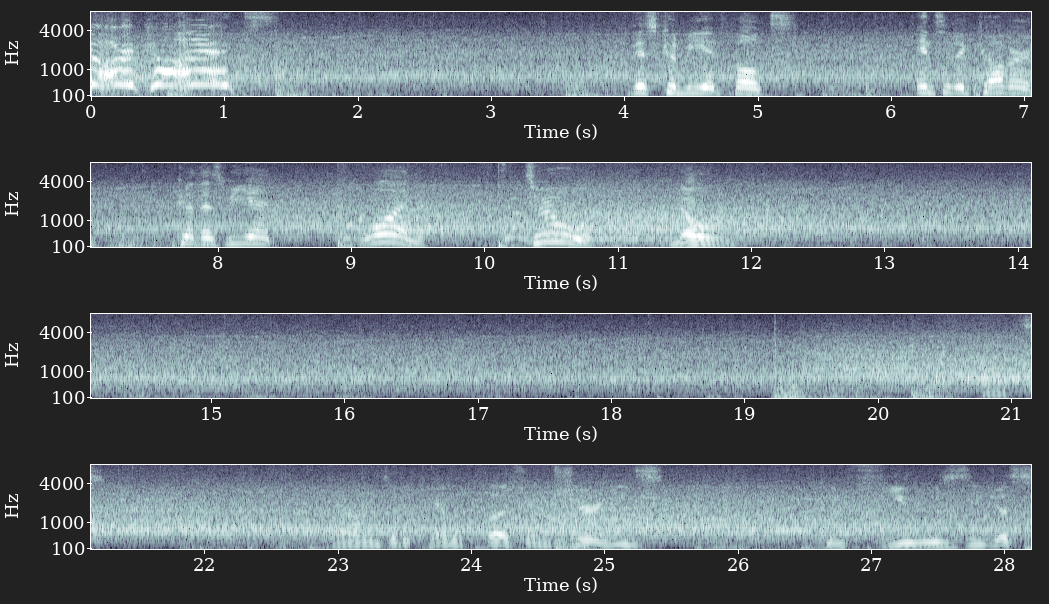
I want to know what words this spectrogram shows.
Narcotics! This could be it, folks. Into the cover. Could this be it? One, two, no. Max down into the camel clutch. I'm sure he's confused and just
